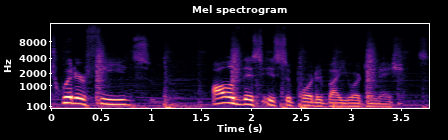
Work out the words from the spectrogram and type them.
Twitter feeds. All of this is supported by your donations.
